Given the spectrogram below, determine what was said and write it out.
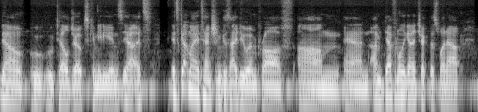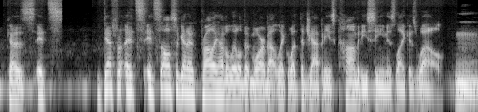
know who who tell jokes comedians. Yeah it's it's got my attention because i do improv um and i'm definitely to check this one out because it's definitely it's it's also to probably have a little bit more about like what the japanese comedy scene is like as well. Hmm.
